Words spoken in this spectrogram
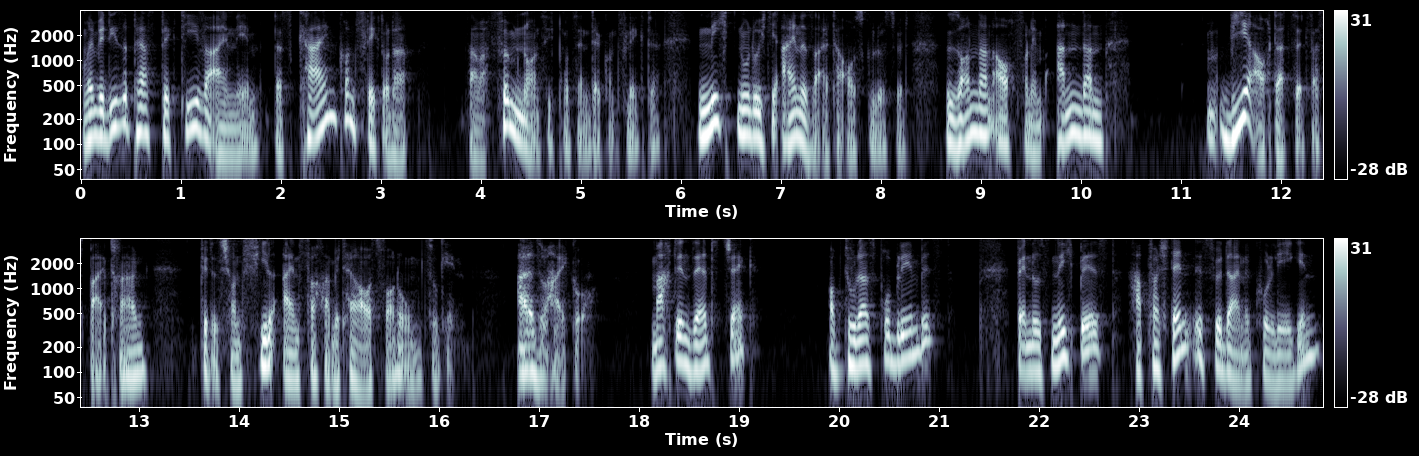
Und wenn wir diese Perspektive einnehmen, dass kein Konflikt oder sagen wir 95 Prozent der Konflikte nicht nur durch die eine Seite ausgelöst wird, sondern auch von dem anderen, wir auch dazu etwas beitragen, wird es schon viel einfacher mit Herausforderungen umzugehen. Also Heiko, mach den Selbstcheck, ob du das Problem bist. Wenn du es nicht bist, hab Verständnis für deine Kollegin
